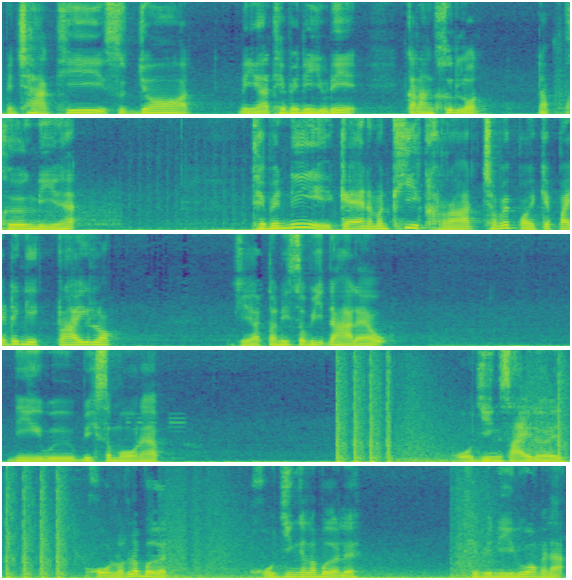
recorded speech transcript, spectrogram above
เป็นฉากที่สุดยอดนี่ฮะเทเพนีอยู่นี่กำลังขึ้นรถดับเพลิงหนีนะฮะเทเพนี่แกน่ะมันขี้คลาดฉันไม่ปล่อยแกไปได้ไกลหรอกโอเคครับตอนนี้สวิตด่าแล้ว นี่คือบิ๊กสโมนะครับโอ้ยิงใส่เลยโอ้โหรถระเบิดโอ้โหยิงกันระเบิดเลย เทเพนีล่วงไปละโอ้เ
